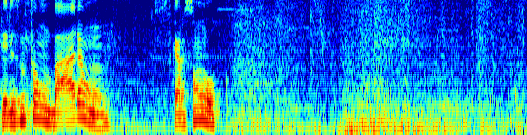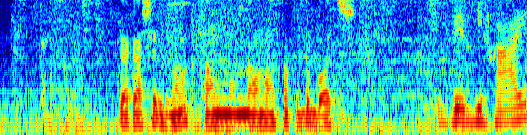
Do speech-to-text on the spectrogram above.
Se eles não tombaram, esses caras são loucos. Pior que eu acho que eles não estão, não, não, estão tudo bot. Vergihai,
